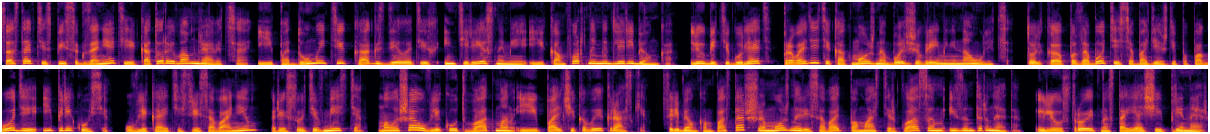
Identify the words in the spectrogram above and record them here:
Составьте список занятий, которые вам нравятся, и подумайте, как сделать их интересными и комфортными для ребенка. Любите гулять? Проводите как можно больше времени на улице. Только позаботьтесь об одежде по погоде и перекусе. Увлекайтесь рисованием? Рисуйте вместе. Малыша увлекут ватман и пальчиковые краски. С ребенком постарше можно рисовать по мастер-классам из интернета или устроить настоящий пленер,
